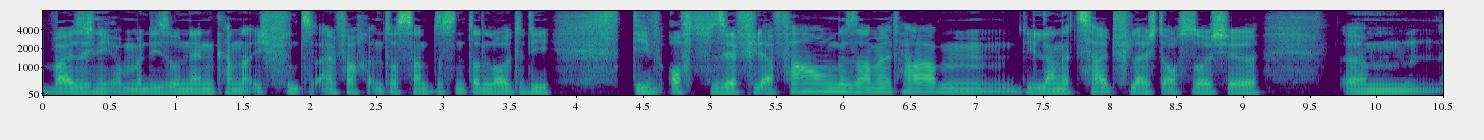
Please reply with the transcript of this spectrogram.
weiß ich nicht, ob man die so nennen kann. Ich finde es einfach interessant. Das sind dann Leute, die, die oft sehr viel Erfahrung gesammelt haben, die lange Zeit vielleicht auch solche ähm,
